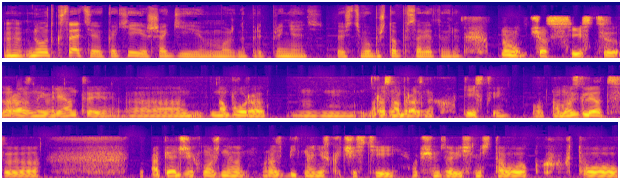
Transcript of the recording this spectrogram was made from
Ну вот, кстати, какие шаги можно предпринять? То есть вы бы что посоветовали? Ну, сейчас есть разные варианты э, набора э, разнообразных действий. Вот, на мой взгляд, э, опять же, их можно разбить на несколько частей. В общем, в зависимости от того, кто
